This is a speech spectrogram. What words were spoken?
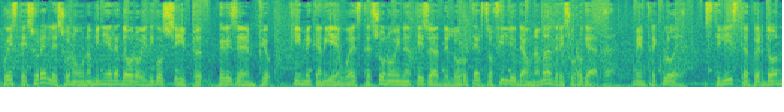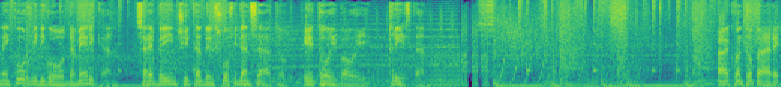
Queste sorelle sono una miniera d'oro e di gossip, per esempio, Kim e Kanye West sono in attesa del loro terzo figlio da una madre surrogata, mentre Chloe, stilista per donne curvi di Good American, sarebbe incita del suo fidanzato, e Toy Boy, Tristan. A quanto pare,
